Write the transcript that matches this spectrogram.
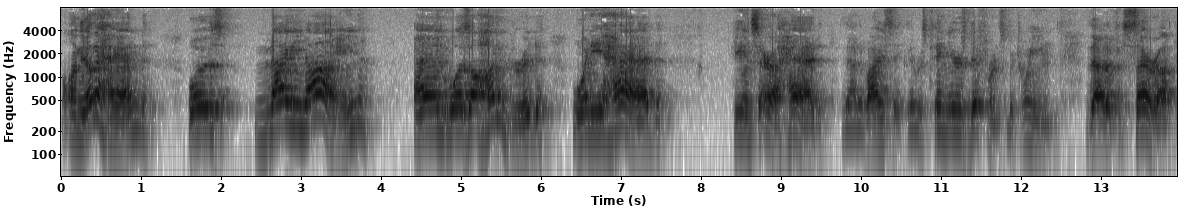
on the other hand, was 99 and was 100 when he had, he and Sarah had that of Isaac. There was 10 years difference between that of Sarah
